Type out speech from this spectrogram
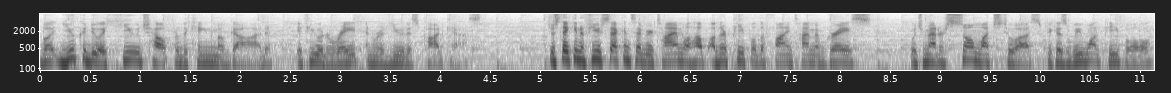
but you could do a huge help for the kingdom of God if you would rate and review this podcast. Just taking a few seconds of your time will help other people to find Time of Grace which matters so much to us because we want people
